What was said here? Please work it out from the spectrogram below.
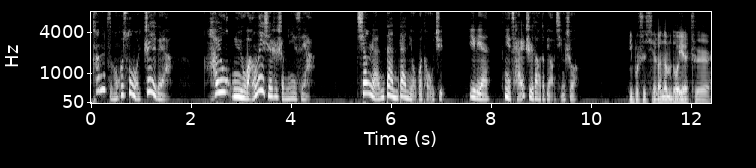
他们怎么会送我这个呀？还有女王那些是什么意思呀？”羌然淡淡扭过头去，一脸你才知道的表情说：“你不是写了那么多页纸，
